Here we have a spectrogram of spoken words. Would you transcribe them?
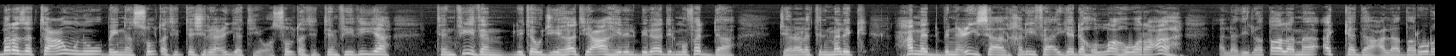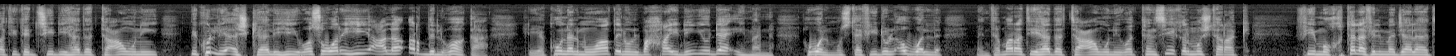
برز التعاون بين السلطة التشريعية والسلطة التنفيذية تنفيذا لتوجيهات عاهل البلاد المفدى جلالة الملك حمد بن عيسى الخليفة أيده الله ورعاه الذي لطالما أكد على ضرورة تجسيد هذا التعاون بكل أشكاله وصوره على أرض الواقع ليكون المواطن البحريني دائما هو المستفيد الأول من ثمرة هذا التعاون والتنسيق المشترك في مختلف المجالات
